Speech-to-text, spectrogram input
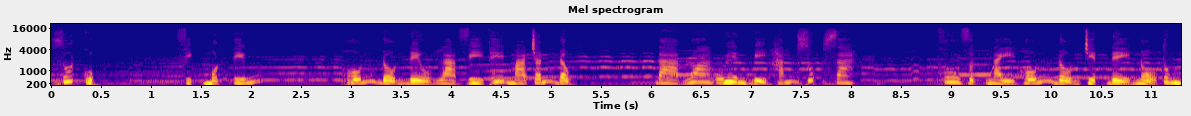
Rốt cục Phịch một tiếng. Hốn độn đều là vì thế mà chấn động. Đà loa uyên bị hắn rút ra. Khu vực này hốn độn triệt để nổ tung.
